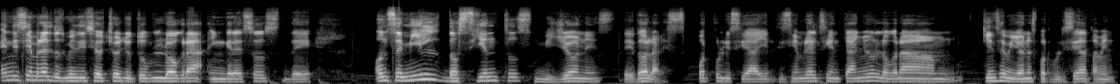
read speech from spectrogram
En diciembre del 2018, YouTube logra ingresos de 11.200 millones de dólares por publicidad y en diciembre del siguiente año logra mm, 15 millones por publicidad también.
